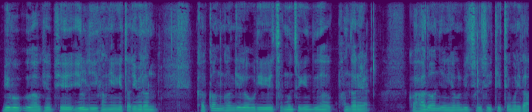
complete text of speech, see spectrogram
미국 의학협회 윤리 강령에 따르면 가까운 관계가 우리의 전문적인 의학 판단에 과도한 영향을 미칠 수 있기 때문이다.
